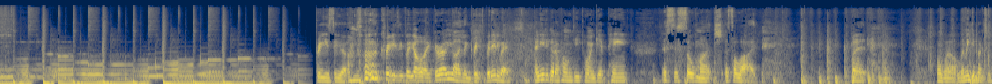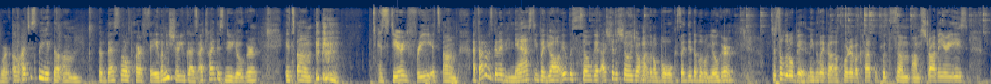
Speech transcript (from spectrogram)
Crazy, I'm so crazy, but y'all like, girl, you all look crazy. But anyway, I need to go to Home Depot and get paint. It's just so much, it's a lot. But, oh well, let me get back to work. Oh, I just made the, um, the best little parfait. Let me show you guys. I tried this new yogurt. It's um it's dairy free. It's um I thought it was gonna be nasty, but y'all, it was so good. I should have showed y'all my little bowl because I did the little yogurt. Just a little bit, maybe like a quarter of a cup with some um, strawberries,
